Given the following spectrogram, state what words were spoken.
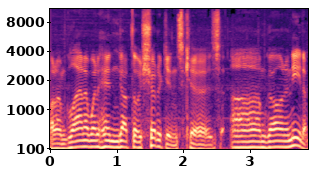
But I'm glad I went ahead and got those shurikens because I'm going to need them.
